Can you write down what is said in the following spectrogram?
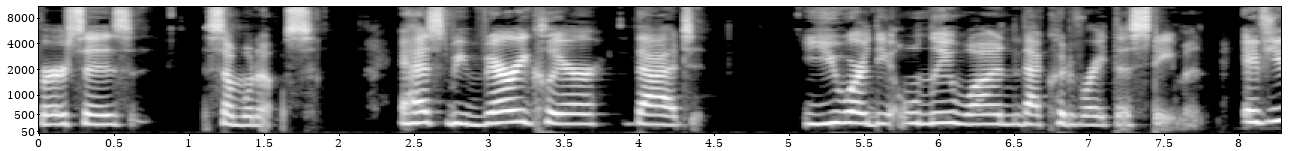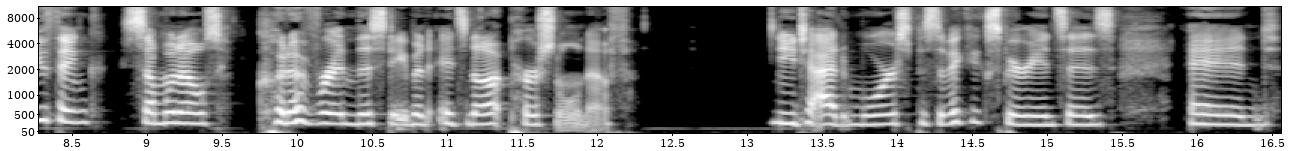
versus someone else. It has to be very clear that you are the only one that could write this statement. If you think someone else could have written this statement, it's not personal enough. Need to add more specific experiences and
